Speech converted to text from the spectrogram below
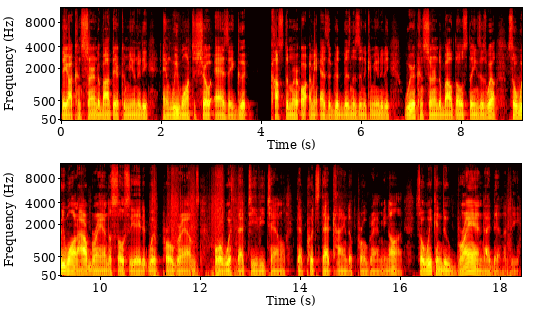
They are concerned about their community, and we want to show as a good customer or I mean as a good business in the community, we're concerned about those things as well. So we want our brand associated with programs or with that TV channel that puts that kind of programming on. So we can do brand identity,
